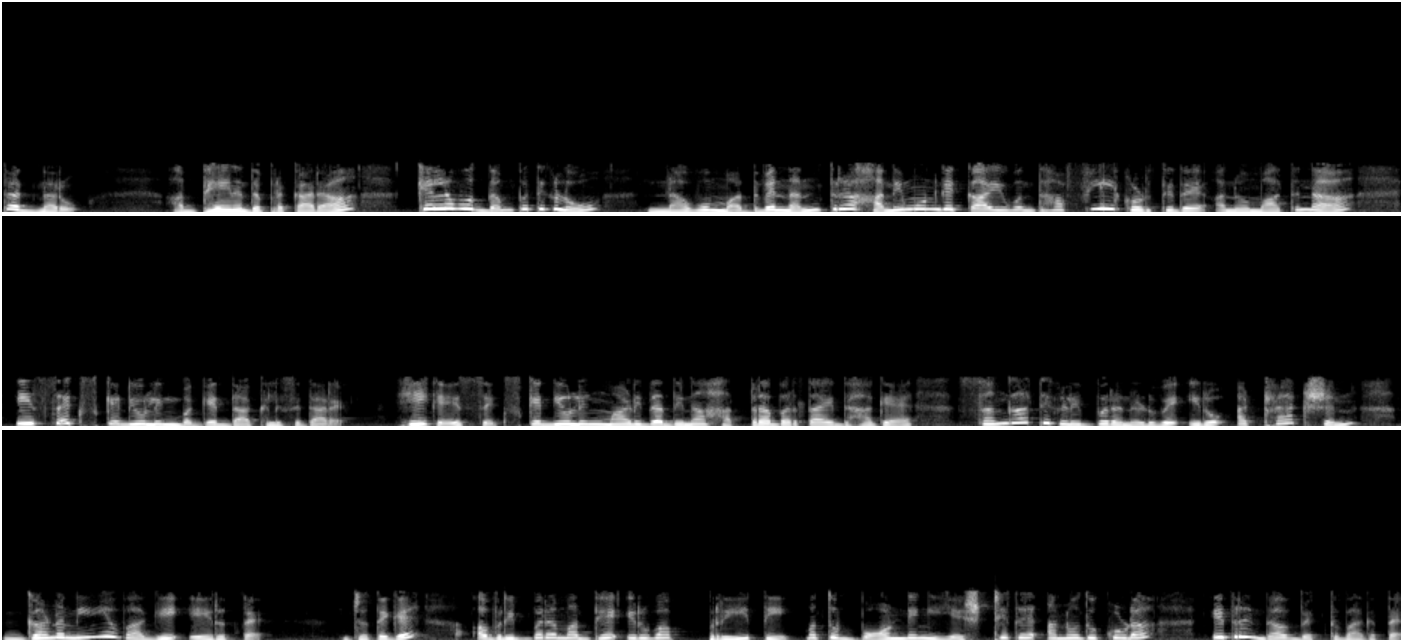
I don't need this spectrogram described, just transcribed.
ತಜ್ಞರು. ಅಧ್ಯಯನದ ಪ್ರಕಾರ ಕೆಲವು ದಂಪತಿಗಳು ನಾವು ಮದುವೆ ನಂತರ ಹನಿಮೂನ್ಗೆ ಕಾಯುವಂತಹ ಫೀಲ್ ಕೊಡ್ತಿದೆ ಅನ್ನೋ ಮಾತನ್ನ ಈ ಸೆಕ್ಸ್ ಕೆಡ್ಯೂಲಿಂಗ್ ಬಗ್ಗೆ ದಾಖಲಿಸಿದ್ದಾರೆ. ಹೀಗೆ ಸೆಕ್ಸ್ ಸ್ಕೆಡ್ಯೂಲಿಂಗ್ ಮಾಡಿದ ದಿನ ಹತ್ರ ಬರ್ತಾ ಇದ್ದ ಹಾಗೆ ಸಂಗಾತಿಗಳಿಬ್ಬರ ನಡುವೆ ಇರೋ ಅಟ್ರಾಕ್ಷನ್ ಗಣನೀಯವಾಗಿ ಏರುತ್ತೆ. ಜೊತೆಗೆ ಅವರಿಬ್ಬರ ಮಧ್ಯೆ ಇರುವ ಪ್ರೀತಿ ಮತ್ತು ಬಾಂಡಿಂಗ್ ಎಷ್ಟಿದೆ ಅನ್ನೋದು ಕೂಡ ಇದರಿಂದ ವ್ಯಕ್ತವಾಗುತ್ತೆ.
